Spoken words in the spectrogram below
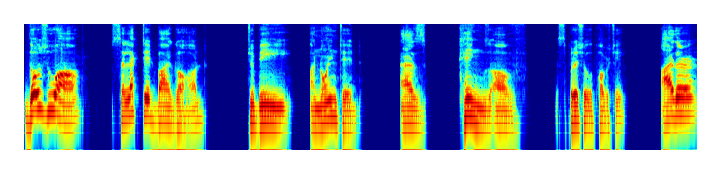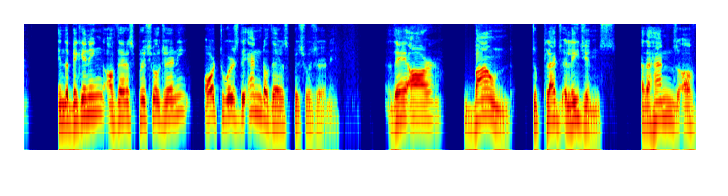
Those who are selected by God to be anointed as kings of spiritual poverty, either in the beginning of their spiritual journey or towards the end of their spiritual journey, they are bound to pledge allegiance at the hands of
